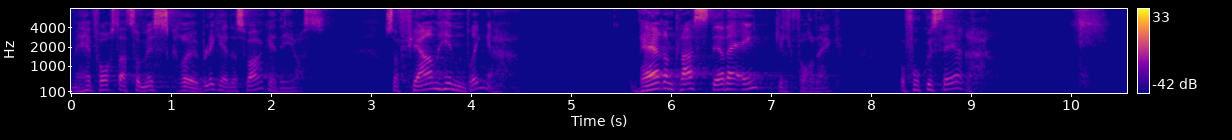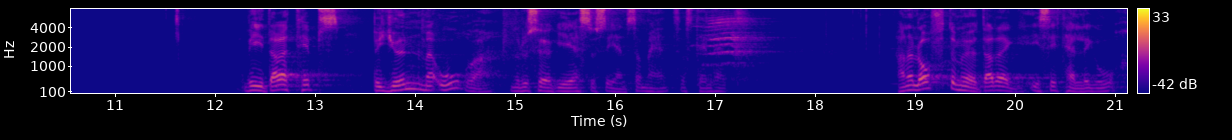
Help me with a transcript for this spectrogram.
vi har fortsatt så mye skrøpelighet og svakhet i oss. Så fjern hindringer. Vær en plass der det er enkelt for deg å fokusere. Videre et tips begynn med ordet når du søker Jesus i ensomhet og stillhet. Han har lovt å møte deg i sitt hellige ord.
